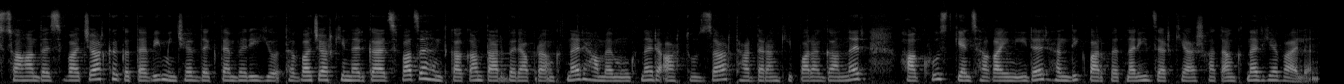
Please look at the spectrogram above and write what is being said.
ցուցահանդես վաճառքը կտևի մինչև դեկտեմբերի 7-ը։ Վաճառքի ներկայացված է հնդկական տարբեր ապրանքներ, համեմունքներ, արթուզարդ, հարդարանքի պարագաներ, հագուստ, կենցաղային իրեր, հնդիկ վարպետների ձեռքի աշխատանքներ եւ այլն։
